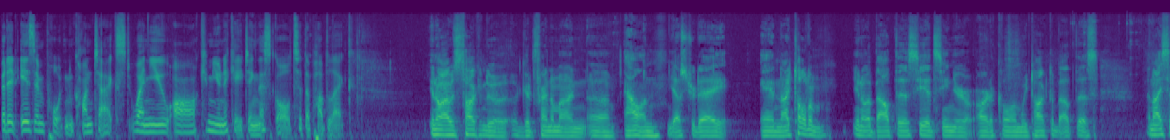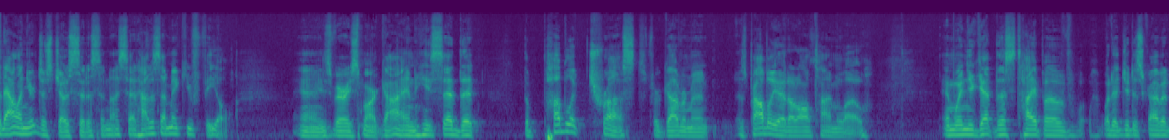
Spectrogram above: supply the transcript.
but it is important context when you are communicating this goal to the public. You know, I was talking to a, good friend of mine, uh, Alan, yesterday, and I told him, you know, about this. He had seen your article, and we talked about this. And I said, Alan, you're just Joe Citizen. I said, how does that make you feel? And he's a very smart guy, and he said that the public trust for government is probably at an all-time low. And when you get this type of, what did you describe it,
